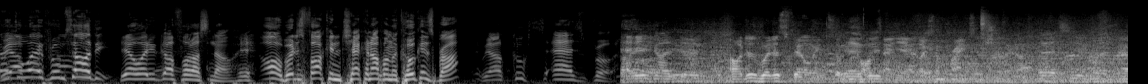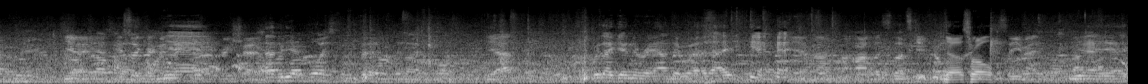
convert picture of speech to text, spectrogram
Straight away from Saudi. Yeah, what do you got for us now? Yeah. Oh, we're just fucking checking up on the cookers, bruh. We are cooks as bro. How do you guys doing? Oh, just we're just filming some content, yeah, like some pranks and shit like that. Yeah, yeah, it's okay. man. Yeah. I appreciate it. That video boys from the like, Yeah, were they getting around there, were they? Yeah. yeah, man. Alright, let's let's keep going. Yeah, let's roll. See you, man. Yeah, yeah.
